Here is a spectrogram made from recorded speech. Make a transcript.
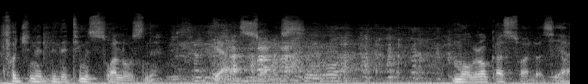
fortunately the team is swallows, ne? Yeah, swallows. Moroka swallows. Yeah,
